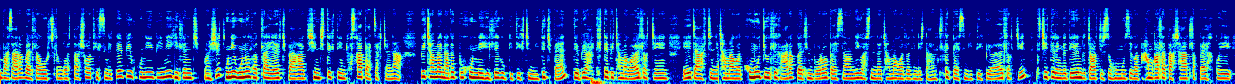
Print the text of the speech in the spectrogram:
нь бас арга барилаа өөрчлөнгуудаа шууд хэлсэн гэдэг. Би хүний биений хилэмж уншиж хүний үнэн худлаа ярьж байгааг шинждэг тийм тусгай байцаагч байна. Би чамайг надад бүх үннээ хэлээгүй гэдгийг чинь мэдэж байна. Тэгээ би гэхдээ би чамайг ойлгож гин ээж аав чинь чамайг хүмүүжүүлэх арга барил нь буруу байсан. Нэг осондоо чамайг бол ингэж дарамтлагдаг байсан гэдгийг би ойлгож гин. Чи тэр ингээд дээрэмдэж орж ирсэн хүмүүсийг хамгаалаад авах шаардлага байх байхгүй.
